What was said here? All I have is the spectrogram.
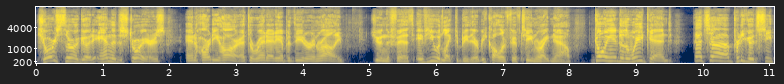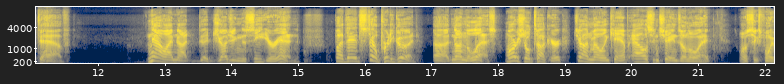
George Thorogood and the Destroyers and Hearty Har at the Red Hat Amphitheater in Raleigh, June the 5th. If you would like to be there, be caller 15 right now. Going into the weekend, that's a pretty good seat to have. Now, I'm not uh, judging the seat you're in, but it's still pretty good uh, nonetheless. Marshall Tucker, John Mellencamp, Alice in Chains on the way. 106.5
